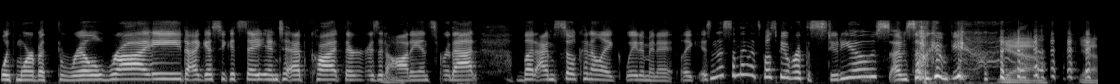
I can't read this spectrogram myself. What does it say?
with more of a thrill ride, I guess you could say, into Epcot. There is an Mhm. audience for that, but I'm still kind of like, wait a minute, like, isn't this something that's supposed to be over at the studios? I'm so confused. yeah. Yeah.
